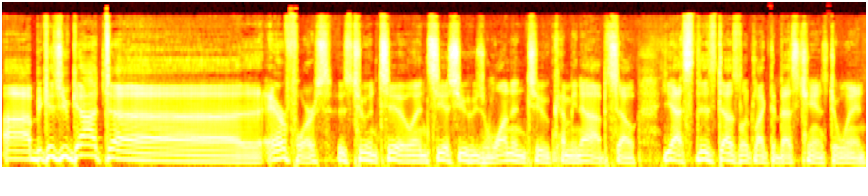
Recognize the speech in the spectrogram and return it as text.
uh, because you've got uh, Air Force who's two and two, and CSU who's one and two coming up. So yes, this does look like the best chance to win.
